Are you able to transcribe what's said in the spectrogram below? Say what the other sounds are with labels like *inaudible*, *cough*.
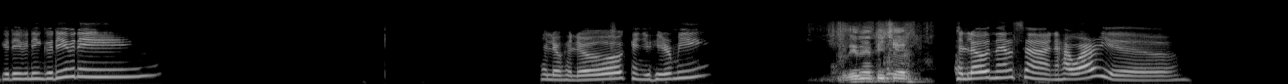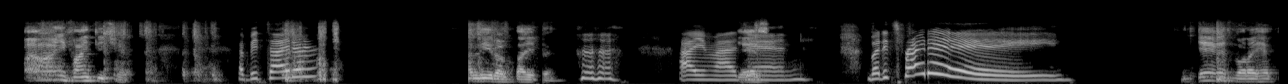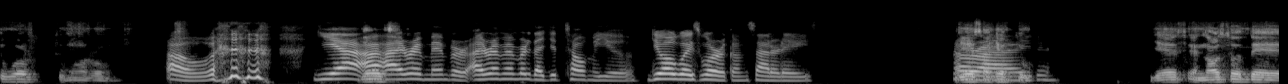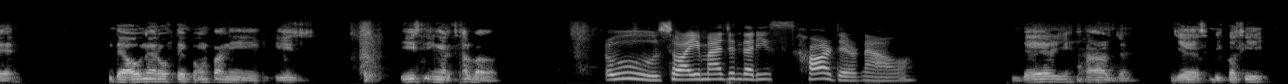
Good evening, good evening. Hello, hello, can you hear me? Good evening, teacher. Hello, Nelson, how are you? I'm fine, teacher. A bit tighter? A little tired. *laughs* I imagine. Yes. But it's Friday. Yes, but I have to work tomorrow. Oh, *laughs* yeah, Yes. I, I remember. I remember that you told me you you always work on Saturdays. Yes, I have to. Yes, and also the the owner of the company is is in El Salvador. Oh, so I imagine that is harder now. Very hard. Yes, because he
